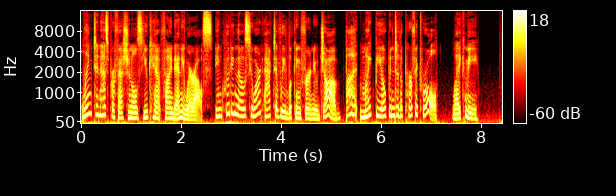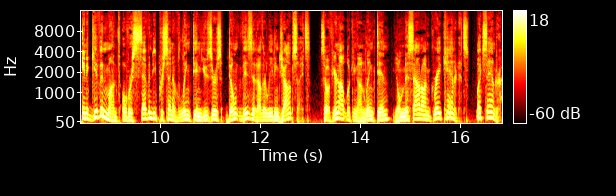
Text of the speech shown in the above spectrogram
LinkedIn has professionals you can't find anywhere else, including those who aren't actively looking for a new job, but might be open to the perfect role, like me. In a given month, over 70% of LinkedIn users don't visit other leading job sites. So if you're not looking on LinkedIn, you'll miss out on great candidates like Sandra.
